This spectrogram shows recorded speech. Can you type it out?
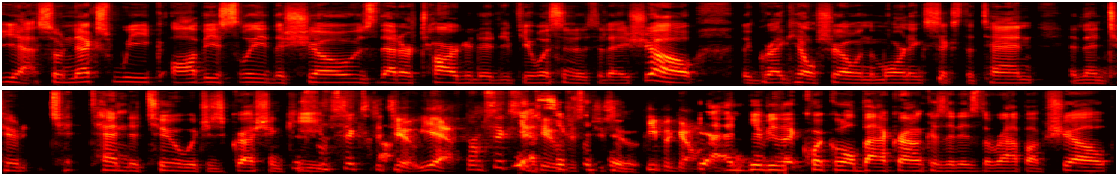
yeah. So next week, obviously, the shows that are targeted. If you listen to today's show, the Greg Hill show in the morning, six to ten, and then two, t- ten to two, which is Gresham Keith. From six to two. Yeah, from six yeah, to two. Six just, to just two. keep it going. Yeah, and give you the quick little background because it is the wrap up show.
